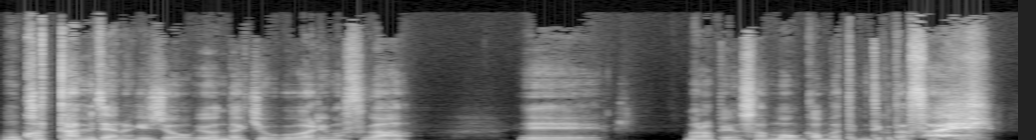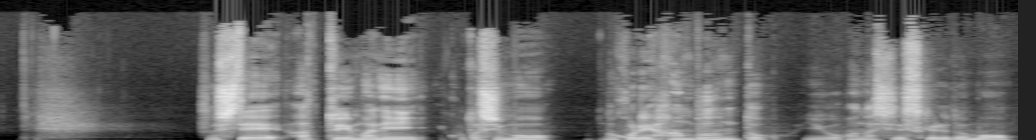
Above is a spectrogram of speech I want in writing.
儲かったみたいな記事を読んだ記憶がありますが、えー、村ペンさんも頑張ってみてください。そして、あっという間に今年も残り半分というお話ですけれども、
